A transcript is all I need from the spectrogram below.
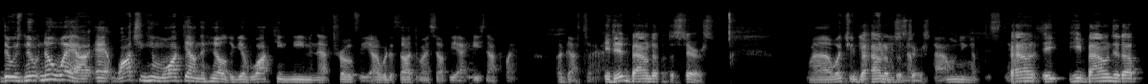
there was no no way. I, at watching him walk down the hill to give Joaquin Niemann that trophy, I would have thought to myself, yeah, he's not playing Augusta. He did bound up the stairs. Uh, what's your He bound up the stairs. Bounding up the stairs. Bound, he, he bounded up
